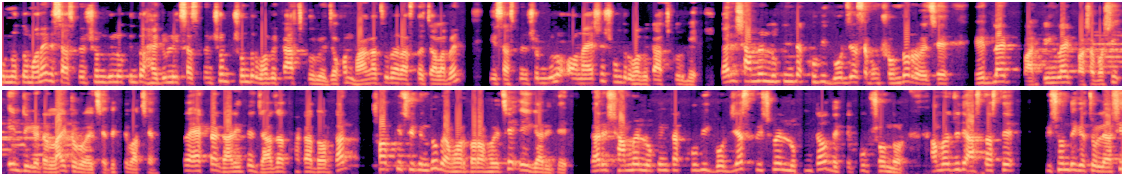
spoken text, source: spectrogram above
উন্নত মানের। সাসপেনশনগুলো কিন্তু হাইড্রোলিক সাসপেনশন সুন্দরভাবে কাজ করবে। যখন ভাঙাচুরা রাস্তা চালাবেন, এই সাসপেনশনগুলো অনায়াসে সুন্দরভাবে কাজ করবে। গাড়ির সামনের লুকিংটা খুবই গর্জাস এবং সুন্দর রয়েছে। হেডলাইট পার্কিং লাইট পাশাপাশি ইন্ডিকেটর লাইটও রয়েছে, দেখতে পাচ্ছেন। তো একটা গাড়িতে যা যা থাকা দরকার, সবকিছু কিন্তু ব্যবহার করা হয়েছে এই গাড়িতে। গাড়ির সামনের লুকিংটা খুবই গর্জিয়াস পিছনের লুকিংটাও দেখতে খুব সুন্দর। আমরা যদি আস্তে আস্তে পিছন দিকে চলে আসি,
